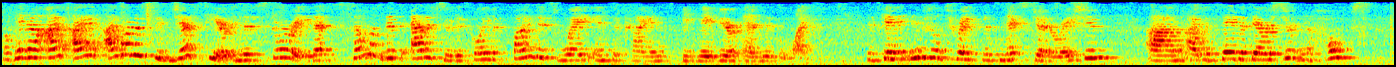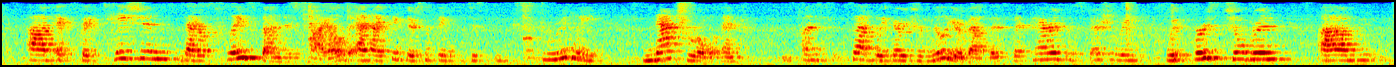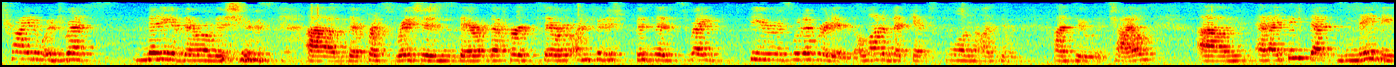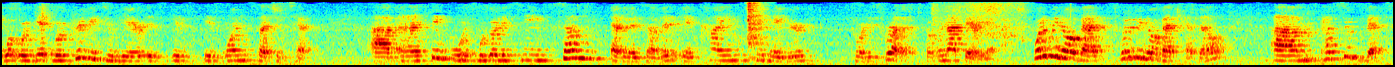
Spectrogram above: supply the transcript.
Okay, now I, I, I want to suggest here in this story that some of this attitude is going to find its way into Cain's behavior and his life. It's going to infiltrate this next generation. Um, I would say that there are certain hopes um, expectations that are placed on this child, and I think there's something just extremely natural and un- sadly very familiar about this, that parents, especially with first children, um, try to address many of their own issues, um, their frustrations, their, their hurts, their unfinished business, right, fears, whatever it is. A lot of that gets flung onto, onto a child. Um, and I think that maybe what we're, get, we're privy to here is, is, is one such attempt. Um, and I think we're, we're, going to see some evidence of it in Cain's behavior toward his brother, but we're not there yet. What do we know about What do we know about Hevel? Um, Pasuk Bet,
